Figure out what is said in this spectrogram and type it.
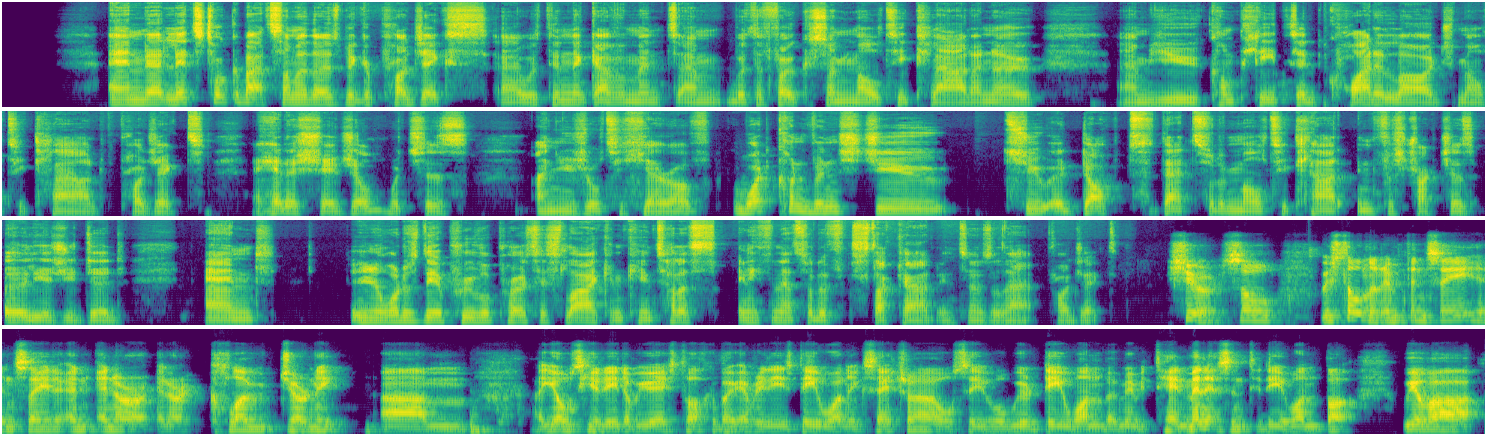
And uh, let's talk about some of those bigger projects uh, within the government um, with a focus on multi cloud. I know um, you completed quite a large multi cloud project ahead of schedule, which is unusual to hear of. What convinced you to adopt that sort of multi cloud infrastructure as early as you did? And You know, what was the approval process like? And can you tell us anything that sort of stuck out in terms of that project? Sure. So we're still in our infancy inside in, in our in our cloud journey. Um, you always hear AWS talk about every day's day one, etc. I'll say, well, we're day one, but maybe ten minutes into day one. But we have a.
